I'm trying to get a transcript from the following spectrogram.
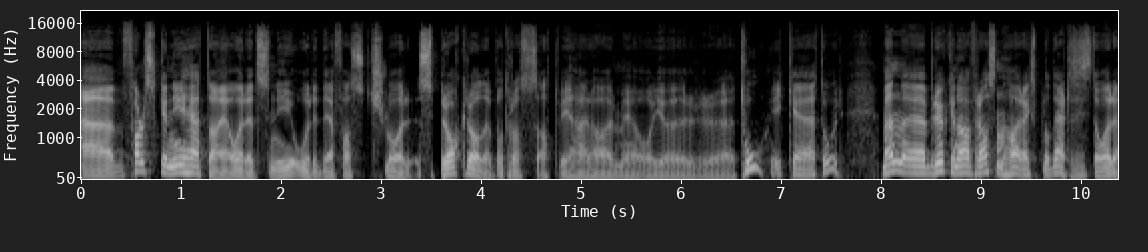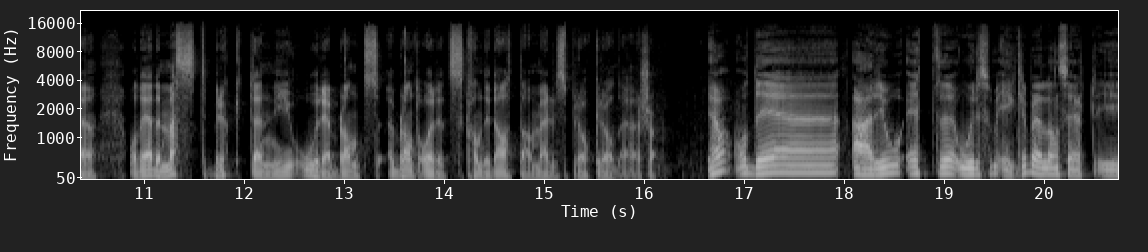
Uh, falske nyheter er årets nyord. Det fastslår Språkrådet, på tross at vi her har med å gjøre uh, to, ikke ett ord. Men uh, bruken av frasen har eksplodert det siste året, og det er det mest brukte nyordet blant, blant årets kandidater, melder Språkrådet sjøl. Ja, og det er jo et ord som egentlig ble lansert i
